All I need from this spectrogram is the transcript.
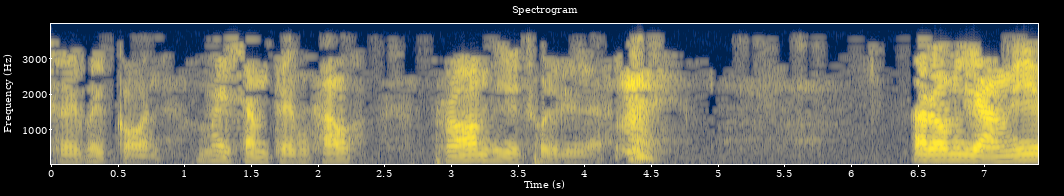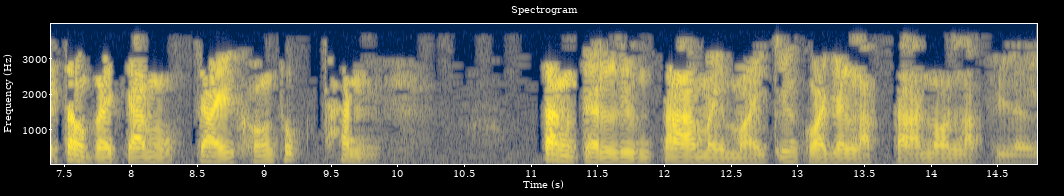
เฉยไว้ก่อน ไม่ซ้ำเติมเขา พร้อมที่จะช่วยเหลือ อารมณ์อย่างนี้ต้องประจำใจของทุกท่าน ตั้งแต่ลืมตาใหม่ๆจนกว่าจะหลับตานอนหลับไปเลย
